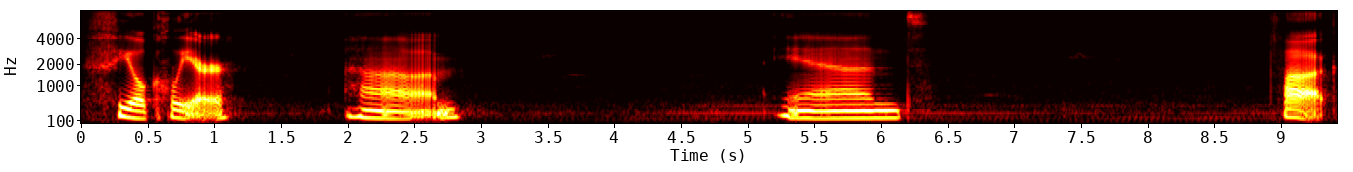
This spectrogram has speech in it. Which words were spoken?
feel clear. Um, and fuck.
